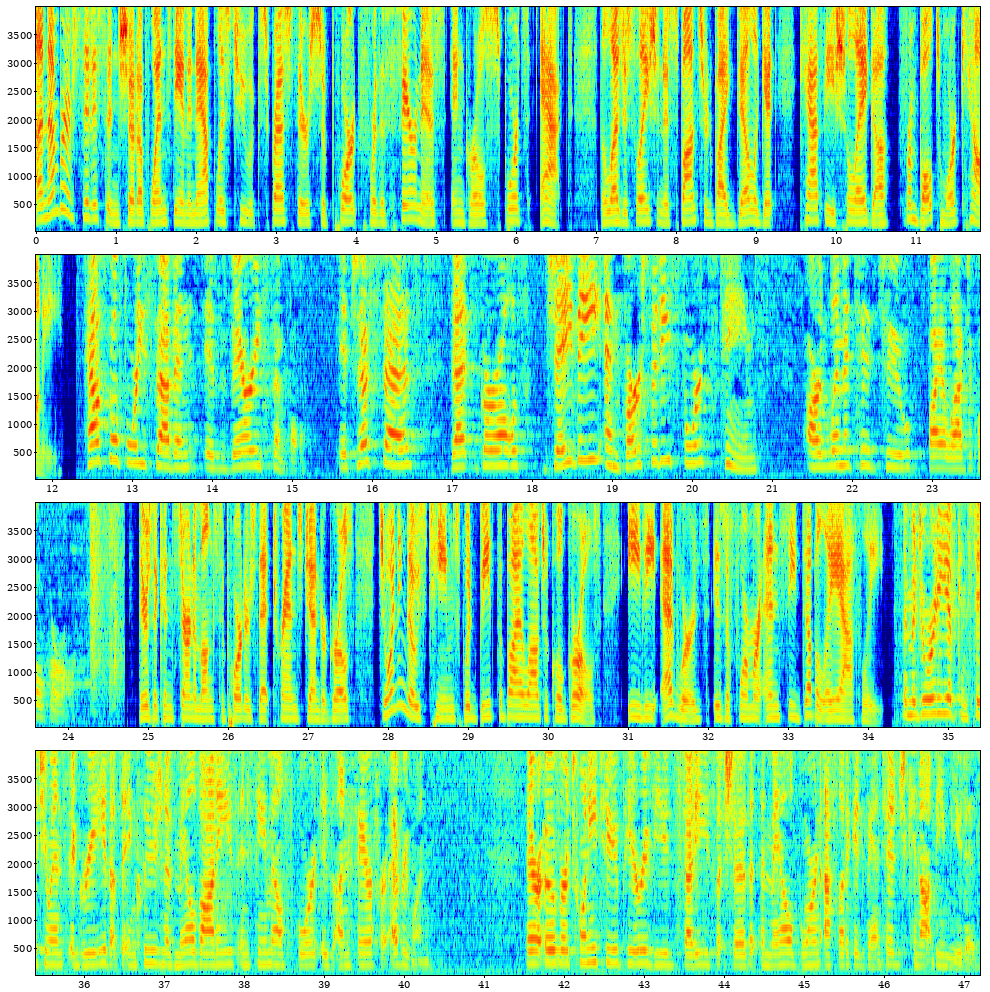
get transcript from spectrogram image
A number of citizens showed up Wednesday in Annapolis to express their support for the Fairness in Girls Sports Act. The legislation is sponsored by Delegate Kathy Szeliga from Baltimore County. House Bill 47 is very simple. It just says that girls' JV and varsity sports teams are limited to biological girls. There's a concern among supporters that transgender girls joining those teams would beat the biological girls. Evie Edwards is a former NCAA athlete. The majority of constituents agree that the inclusion of male bodies in female sport is unfair for everyone. There are over 22 peer reviewed studies that show that the male born athletic advantage cannot be muted.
